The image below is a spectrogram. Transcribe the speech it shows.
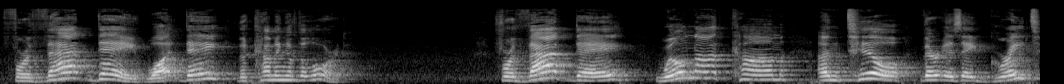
For that day, what day? The coming of the Lord. For that day will not come until there is a great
